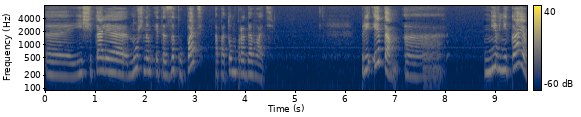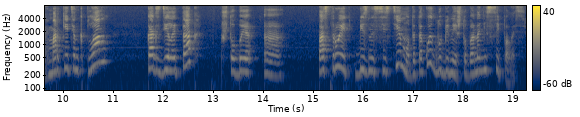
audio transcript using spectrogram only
э, и считали нужным это закупать, а потом продавать. При этом, э, не вникая в маркетинг-план, как сделать так, чтобы э, построить бизнес-систему до такой глубины, чтобы она не сыпалась.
